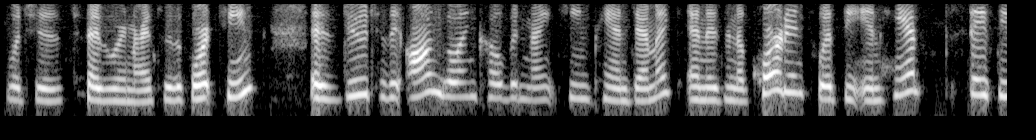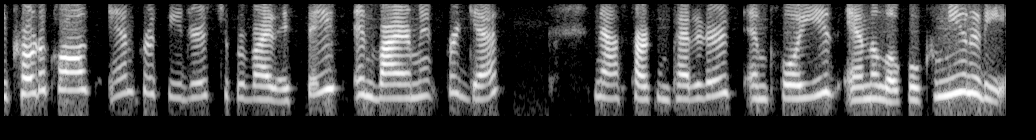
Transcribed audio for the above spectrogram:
which is February 9th through the 14th, is due to the ongoing COVID 19 pandemic and is in accordance with the enhanced safety protocols and procedures to provide a safe environment for guests, NASCAR competitors, employees, and the local community.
